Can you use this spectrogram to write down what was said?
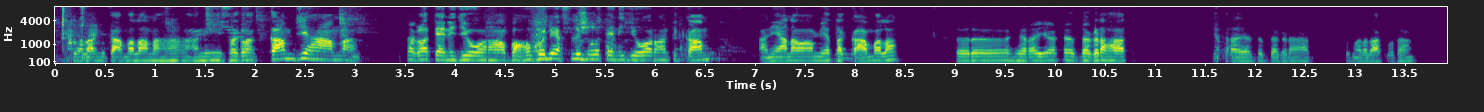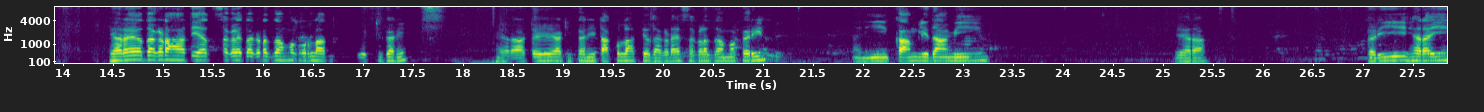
त्याला आम्ही कामाला आणा हा. आणि सगळं काम जे हा आम्हा सगळा त्याने जीवावर हा बाहुबली असल्यामुळे त्याने जीवावर हा ते काम आणि आणा आम्ही आता कामाला. तर हेरायट दगडा हात हेरायट दगडा हात तुम्हाला दाखवता. हेराया दगडा हात यात सगळ्या दगडा जमा करू हात एक ठिकाणी. हेराट या ठिकाणी टाकू हात त्या दगडा सगळा जमा करीन. आणि काम लिदा आम्ही. हेरा. तरी हेराई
